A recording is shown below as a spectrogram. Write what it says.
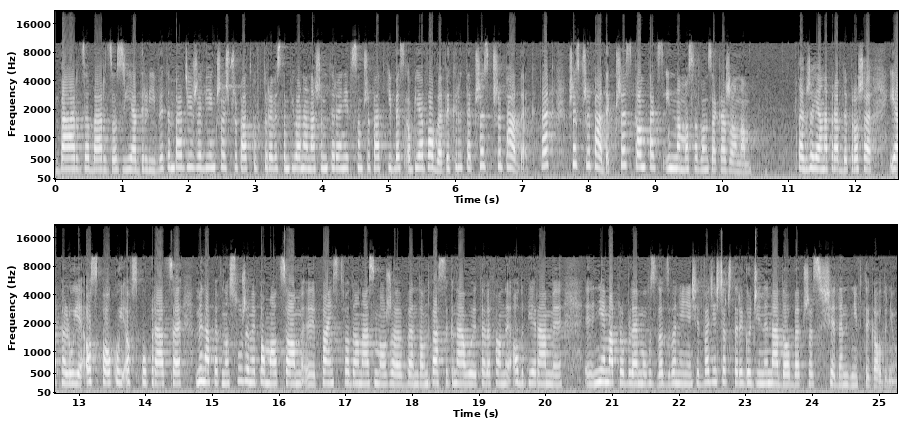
bardzo, bardzo zjadliwy, tym bardziej, że większość przypadków, które wystąpiła na naszym terenie, to są przypadki bezobjawowe, wykryte przez przypadek, tak? Przez przypadek, przez kontakt z inną osobą zakażoną. Także ja naprawdę proszę i apeluję o spokój, o współpracę. My na pewno służymy pomocą. Y, Państwo do nas może będą dwa sygnały, telefony odbieramy. Y, Nie ma problemów z dodzwonieniem się 24 godziny na dobę przez 7 dni w tygodniu.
